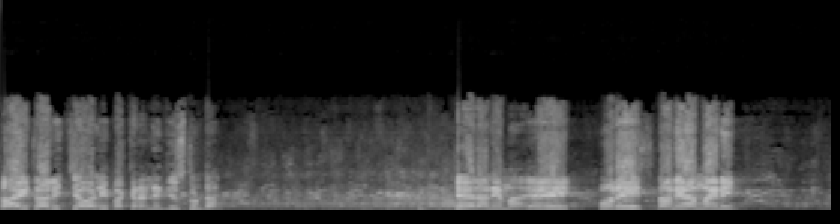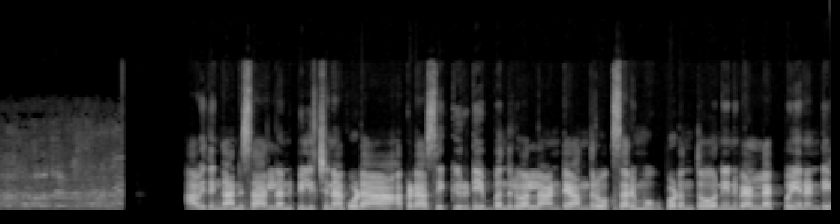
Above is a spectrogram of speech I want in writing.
కాగితాలు ఇచ్చేవాళ్ళు ఈ పక్కన నేను తీసుకుంటాను ఏ ఏ పోలీస్ రాని ఆ అమ్మాయిని. ఆ విధంగా అన్నిసార్లు నన్ను పిలిచినా కూడా అక్కడ సెక్యూరిటీ ఇబ్బందుల వల్ల అంటే అందరూ ఒకసారి మూగిపోవడంతో నేను వెళ్ళలేకపోయానండి.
